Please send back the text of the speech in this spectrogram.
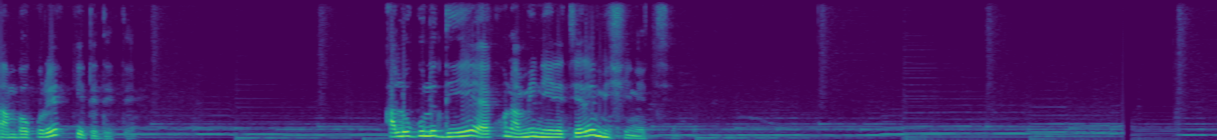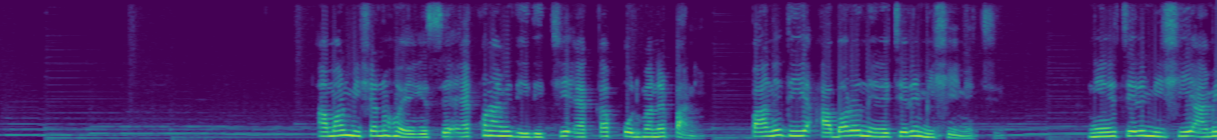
লম্বা করে কেটে দিতে। আলুগুলো দিয়ে এখন আমি নেড়ে চেড়ে মিশিয়ে নিচ্ছি। আমার মিশানো হয়ে গেছে। এখন আমি দিয়ে দিচ্ছি এক কাপ পরিমাণের পানি। পানি দিয়ে আবারও নেড়ে চেড়ে মিশিয়ে নিচ্ছি। নেড়ে চেড়ে মিশিয়ে আমি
